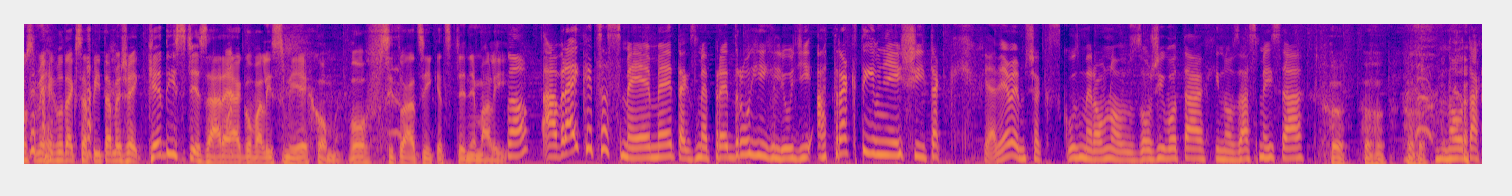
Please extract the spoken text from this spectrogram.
tom smiechu, tak sa pýtame, že kedy ste zareagovali smiechom vo situácii, keď ste nemali? No. A vraj, keď sa smejeme, tak sme pre druhých ľudí atraktívnejší, tak ja neviem, však skúsme rovno zo života, Chino, zasmej sa. No tak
